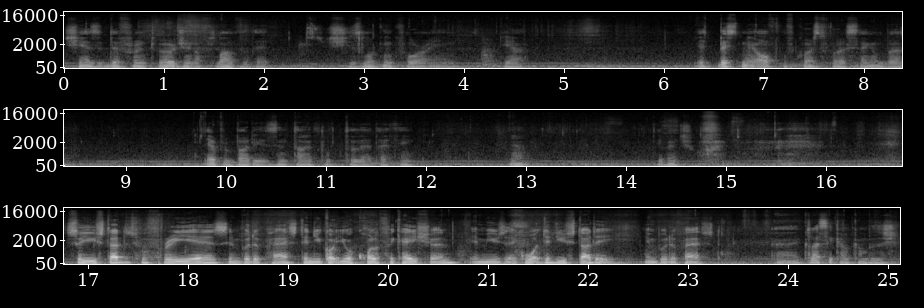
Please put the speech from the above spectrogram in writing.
she has a different version of love that she's looking for and yeah it pissed me off of course for a second but everybody is entitled to that. I think. Yeah. Eventually. so you studied for three years in Budapest, and you got your qualification in music. What did you study in Budapest? Uh, classical composition.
